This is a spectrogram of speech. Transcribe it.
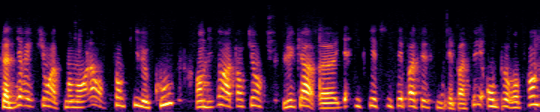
Sa direction, à ce moment-là, on sentit le coup en disant attention, Lucas, euh, il, il s'est passé ce qui s'est passé, on peut reprendre,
